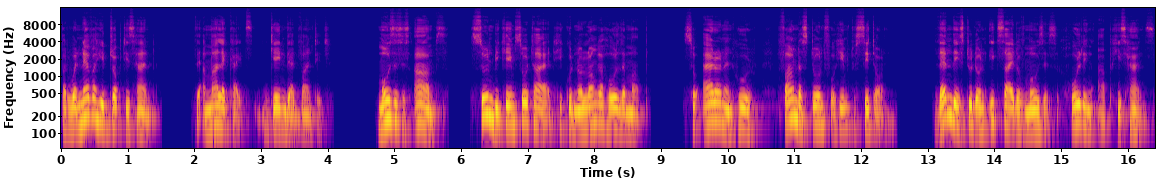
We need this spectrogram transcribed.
But whenever he dropped his hand, the Amalekites gained the advantage. Moses' arms soon became so tired he could no longer hold them up. So Aaron and Hur found a stone for him to sit on. Then they stood on each side of Moses, holding up his hands.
